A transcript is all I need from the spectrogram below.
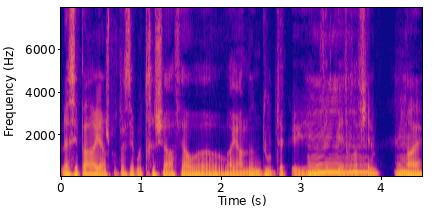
Là, c'est pareil, hein, je pense pas que ça coûte très cher à faire Warrior Nun, d'où peut-être le fait qu'il y ait trois films. Ouais.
